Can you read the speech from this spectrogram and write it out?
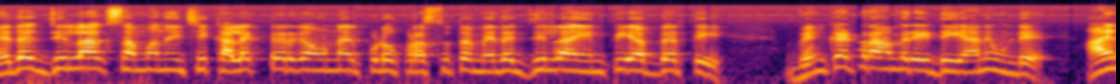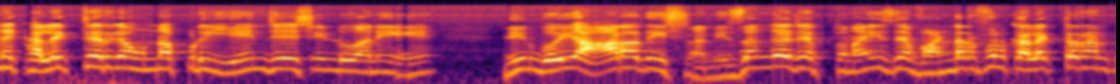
మెదక్ జిల్లాకు సంబంధించి కలెక్టర్గా ఉన్న ఇప్పుడు ప్రస్తుత మెదక్ జిల్లా ఎంపీ అభ్యర్థి వెంకట్రామరెడ్డి అని ఉండే. ఆయన కలెక్టర్గా ఉన్నప్పుడు ఏం చేసిండు అని నేను పోయి ఆరాధీసిన నిజంగా చెప్తున్నా ఈజ్ ఎ వండర్ఫుల్ కలెక్టర్ అని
